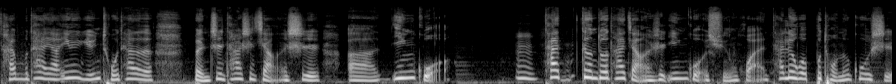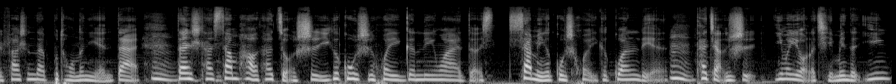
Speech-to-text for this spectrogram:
还不太一样，因为云图它的本质它是讲的是呃因果，嗯，它更多它讲的是因果循环，它六个不同的故事发生在不同的年代，嗯，但是它 somehow 它总是一个故事会跟另外的下面一个故事会有一个关联，嗯，它讲的就是因为有了前面的因。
